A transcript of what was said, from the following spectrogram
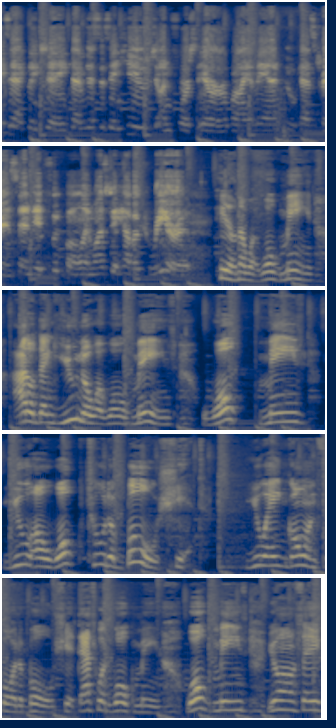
Exactly, Jake. This is a huge unforced error by a man who has transcended football and wants to have a career. He don't know what woke means. I don't think you know what woke means. Woke means you awoke to the bullshit. You ain't going for the bullshit. That's what woke means. Woke means, you know what I'm saying?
